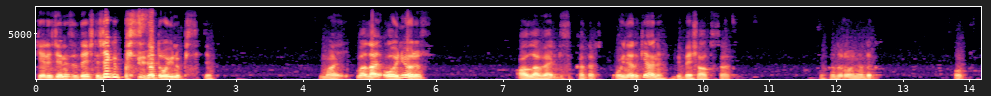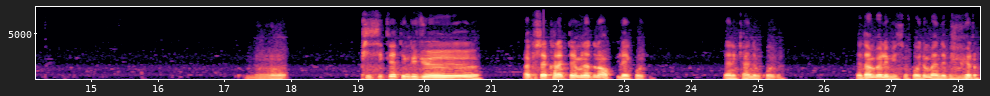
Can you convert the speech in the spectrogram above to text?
Geleceğinizi değiştirecek bir bisiklet oyunu bisiklet. May Vallahi oynuyoruz. Allah vergisi kadar. Oynadık yani bir 5-6 saat. Ne kadar oynadık. Hop. Bisikletin gücü. Arkadaşlar karakterimin adını Abdüley koydum. Yani kendim koydum. Neden böyle bir isim koydum ben de bilmiyorum.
